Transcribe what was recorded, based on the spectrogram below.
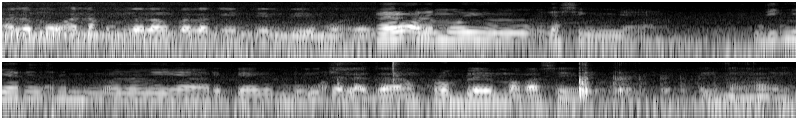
Alam mo, anak mo na lang talaga intindi mo. Pero alam mo yung lasing niya, hindi niya rin alam yung ano nangyayari. Pero Hindi bukas. talaga. Ang problema kasi, ay na nga eh.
